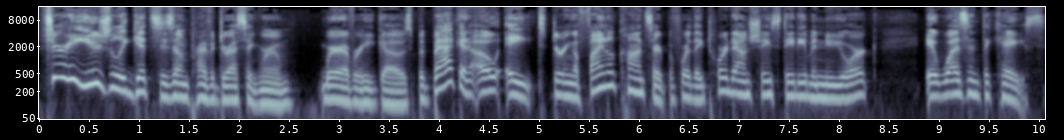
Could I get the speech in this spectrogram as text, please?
sure, he usually gets his own private dressing room wherever he goes. But back in 08, during a final concert before they tore down Shea Stadium in New York, it wasn't the case.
